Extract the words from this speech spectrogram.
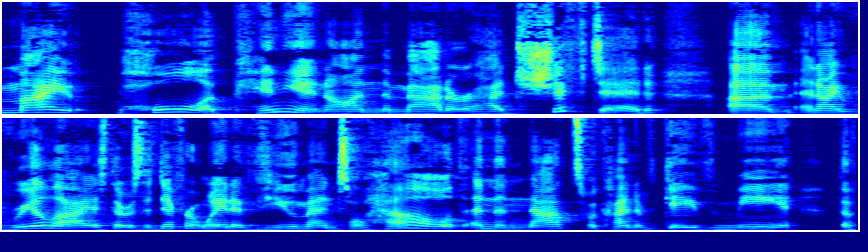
my whole opinion on the matter had shifted. Um, and I realized there was a different way to view mental health. And then that's what kind of gave me the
